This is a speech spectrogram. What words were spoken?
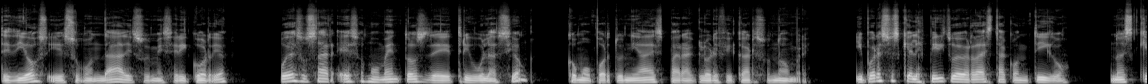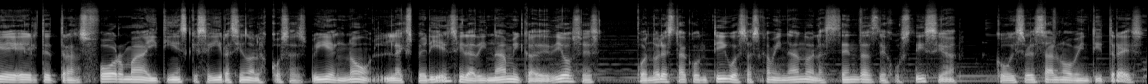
de Dios y de su bondad y su misericordia, puedes usar esos momentos de tribulación como oportunidades para glorificar su nombre. Y por eso es que el Espíritu de verdad está contigo. No es que Él te transforma y tienes que seguir haciendo las cosas bien, no. La experiencia y la dinámica de Dios es cuando Él está contigo, estás caminando en las sendas de justicia, como dice el Salmo 23.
